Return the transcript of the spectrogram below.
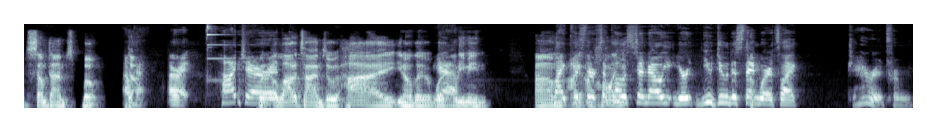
Sometimes, boom, Okay. done. All right. Hi, But Jared. a lot of times, uh, hi, you know, the what, Yeah. what do you mean? Um, like, because they're supposed to know you're you do this thing where it's like Jared from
